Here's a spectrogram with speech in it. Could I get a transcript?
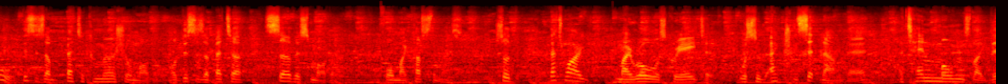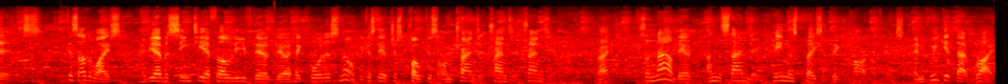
oh, this is a better commercial model, or this is a better service model for my customers. So th- that's why my role was created, was to actually sit down there, attend moments like this. Because otherwise, have you ever seen TFL leave their, their headquarters? No, because they're just focused on transit, transit, transit, right? So now they're understanding payments plays a big part of this. And if we get that right,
